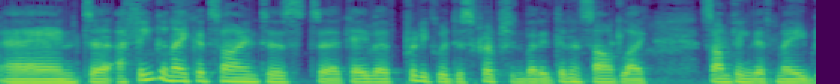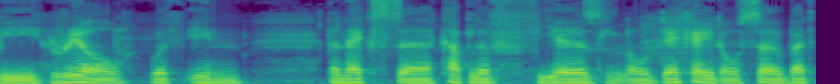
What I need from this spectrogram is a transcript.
And uh, I think the Naked Scientist uh, gave a pretty good description, but it didn't sound like something that may be real within the next uh, couple of years or decade or so. But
